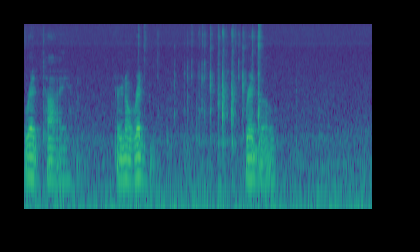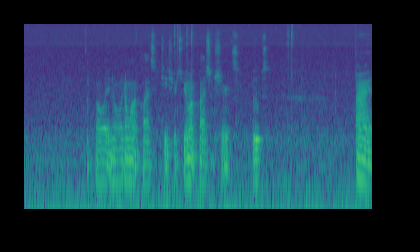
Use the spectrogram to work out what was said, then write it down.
red tie, or no red red bow. Oh wait, no, we classic t-shirts. We want classic shirts. Oops. Alright.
